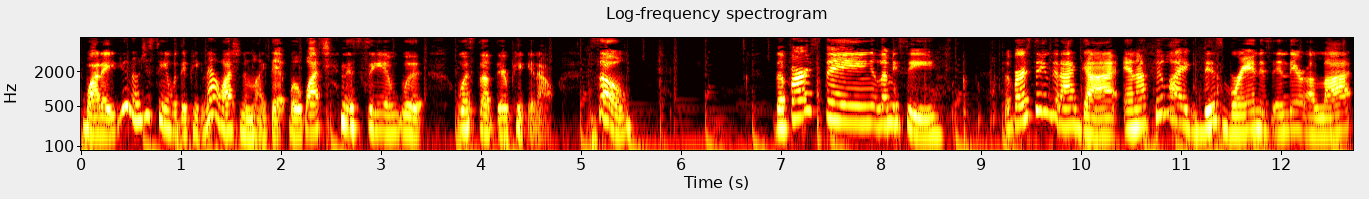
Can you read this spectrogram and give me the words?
while they, you know, just seeing what they pick. Not watching them like that, but watching and seeing what, what stuff they're picking out. So the first thing, let me see. The first thing that I got, and I feel like this brand is in there a lot,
